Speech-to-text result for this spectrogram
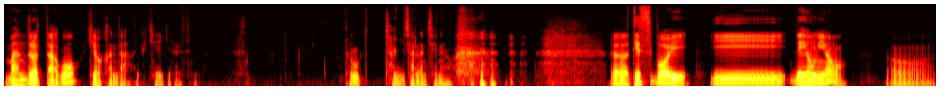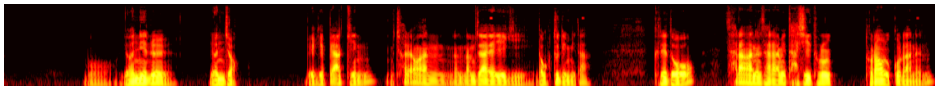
만들었다고 기억한다. 이렇게 얘기를 했습니다. 결국 자기 잘난 체네요. 어, 디스보이 이 내용이요. 어, 뭐 연인을 연적에게 빼앗긴 촬영한 남자의 얘기 넋두리입니다. 그래도 사랑하는 사람이 다시 돌, 돌아올 거라는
